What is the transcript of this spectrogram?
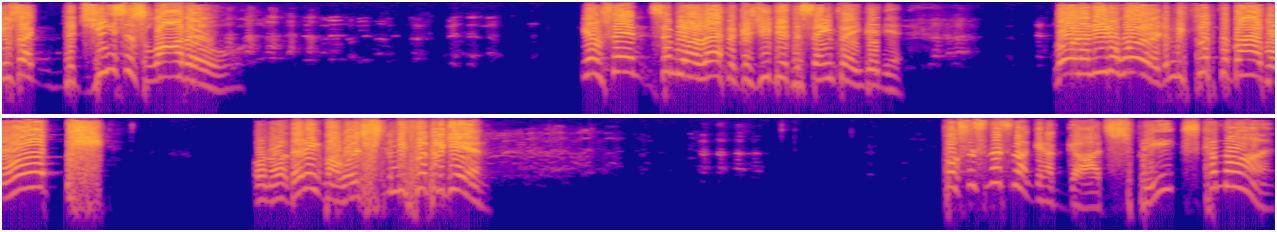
It was like the Jesus lotto. You know what I'm saying? Some of y'all are laughing because you did the same thing, didn't you? Lord, I need a word. Let me flip the Bible. Oh, oh no, that ain't my word. Let me flip it again. Folks, listen, that's not how God speaks. Come on.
